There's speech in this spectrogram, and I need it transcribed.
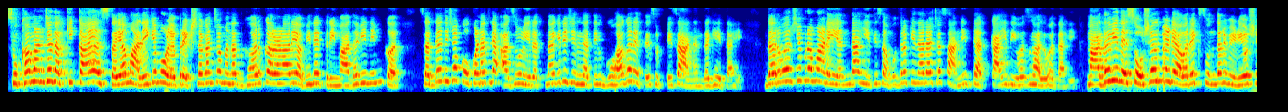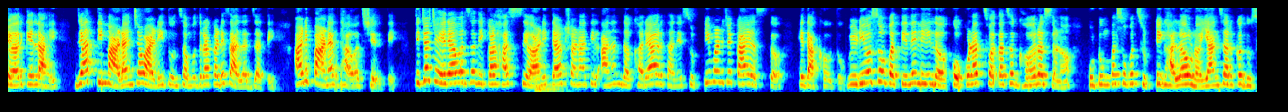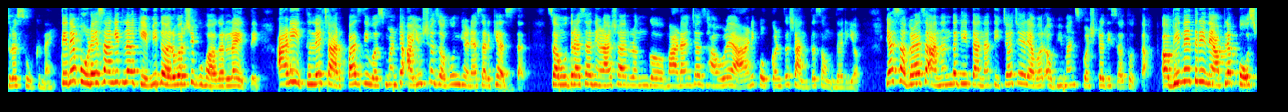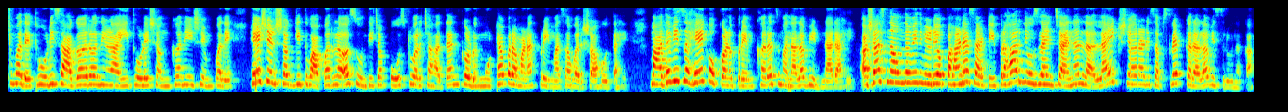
सुख म्हणजे नक्की काय असतं? या मालिकेमुळे प्रेक्षकांच्या मनात घर करणारी अभिनेत्री माधवी निमकर सध्या तिच्या कोकणातल्या आजोळी रत्नागिरी जिल्ह्यातील गुहागर येथे सुट्टीचा आनंद घेत आहे. दरवर्षीप्रमाणे यंदाही ती समुद्र किनाऱ्याच्या सानिध्यात काही दिवस घालवत आहे. माधवीने सोशल मीडियावर एक सुंदर व्हिडिओ शेअर केला आहे ज्यात ती माडांच्या वाडीतून समुद्राकडे चालत जाते आणि पाण्यात धावत शिरते. तिच्या चेहऱ्यावरचं निकळ हास्य आणि त्या क्षणातील आनंद खऱ्या अर्थाने सुट्टी म्हणजे काय असतं हे दाखवतो. व्हिडिओ सोबत तिने लिहिलं कोकणात स्वतःचं घर असणं कुटुंबासोबत सुट्टी घालवणं यांसारखं दुसरं सुख नाही. तिने पुढे सांगितलं की मी दरवर्षी गुहागरला येते आणि इथले चार पाच दिवस म्हणजे आयुष्य जगून घेण्यासारखे असतात. समुद्राचा निळाशार रंग माडांच्या झावळ्या आणि कोकणचं शांत सौंदर्य. या सगळ्याचा आनंद घेताना तिच्या चेहऱ्यावर अभिमान स्पष्ट दिसत होता. अभिनेत्रीने आपल्या पोस्टमध्ये थोडी सागर निळाई थोडे शंखनी शिंपले हे शीर्षक गीत वापरलं असून तिच्या पोस्टवर चाहत्यांकडून मोठ्या प्रमाणात प्रेमाचा वर्षा होत आहे. माधवीचं हे कोकण प्रेम खरंच मनाला भिडणार आहे. अशाच नवनवीन व्हिडिओ पाहण्यासाठी प्रहार न्यूजलाईन चॅनलला लाईक शेअर आणि सबस्क्राईब करायला विसरू नका.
